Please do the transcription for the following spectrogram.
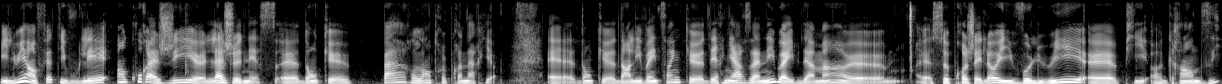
Et lui, en fait, il voulait encourager la jeunesse. donc, par l'entrepreneuriat. Euh, donc, euh, dans les 25 euh, dernières années, bien évidemment, ce projet-là a évolué puis a grandi.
